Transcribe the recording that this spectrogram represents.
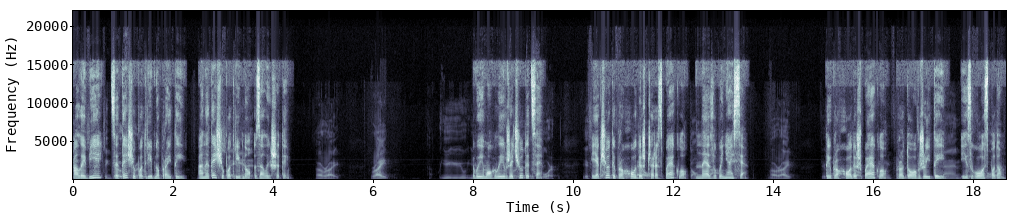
Але біль це те, що потрібно пройти, а не те, що потрібно залишити. Ви могли вже чути це. Якщо ти проходиш через пекло, не зупиняйся. Ти проходиш пекло, продовжуй йти із Господом,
